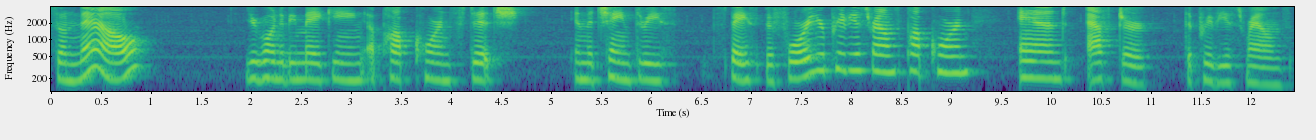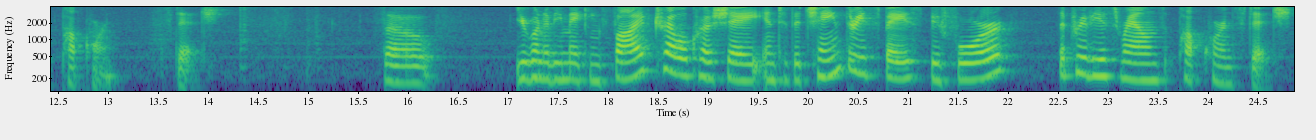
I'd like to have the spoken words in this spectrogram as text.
So now you're going to be making a popcorn stitch in the chain three space before your previous round's popcorn and after the previous round's popcorn stitch. So you're going to be making five treble crochet into the chain three space before the previous round's popcorn stitch.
